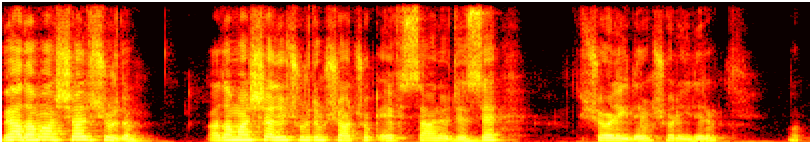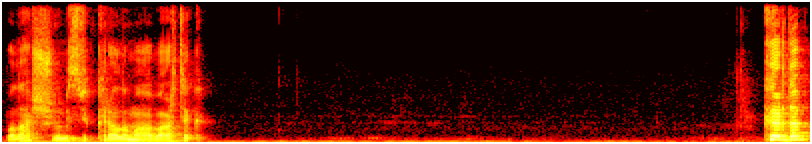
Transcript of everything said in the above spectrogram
Ve adamı aşağı düşürdüm. Adamı aşağı düşürdüm şu an çok efsane ötesi. Şöyle gidelim şöyle gidelim. Hoppala şunu biz bir kıralım abi artık. Kırdım,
